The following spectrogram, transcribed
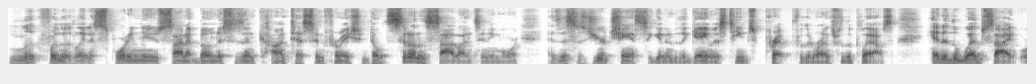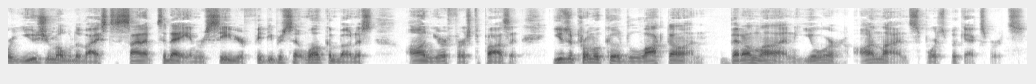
Look for the latest sporting news, sign up bonuses, and contest information. Don't sit on the sidelines anymore, as this is your chance to get into the game as teams prep for the runs for the playoffs. Head to the website or use your mobile device to sign up today and receive your 50% welcome bonus on your first deposit. Use a promo code locked on. Bet online, your online sportsbook experts.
